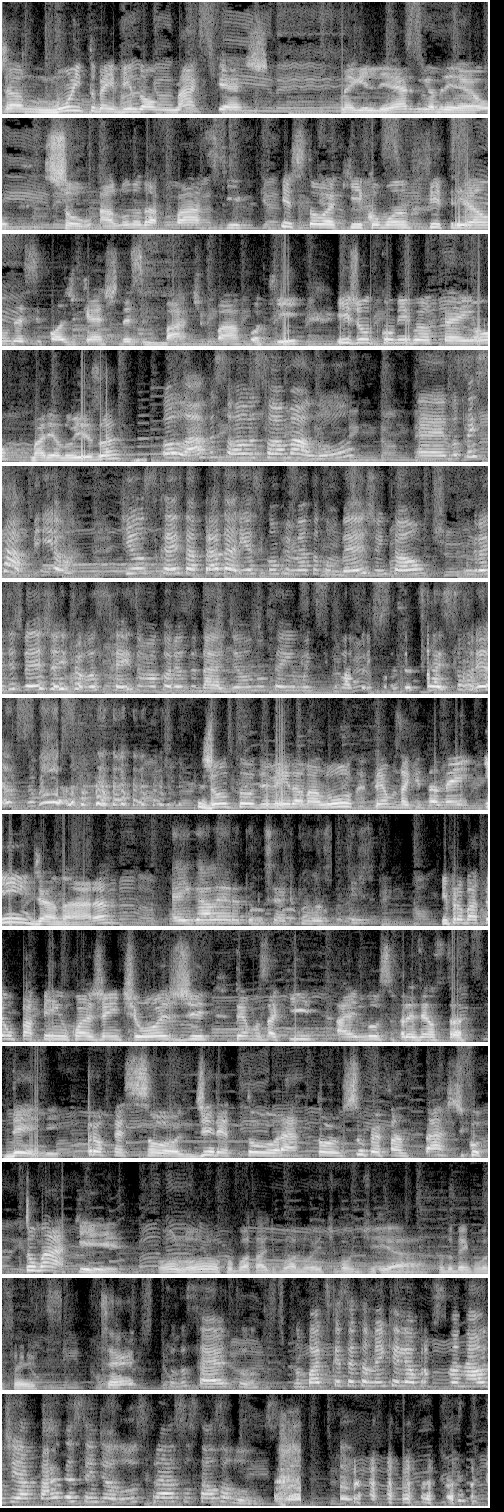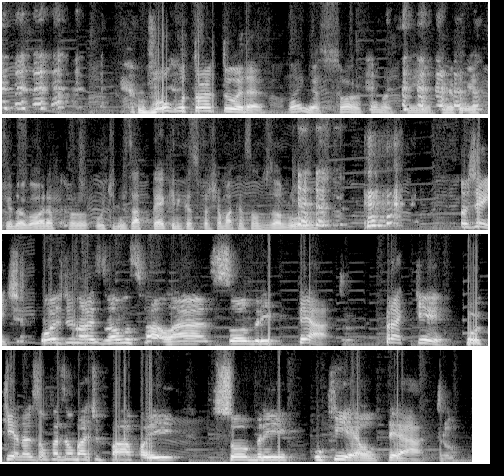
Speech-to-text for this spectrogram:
Seja muito bem-vindo ao NACast. Meu é Guilherme Gabriel, sou aluno da FASC e estou aqui como anfitrião desse podcast, desse bate-papo aqui. E junto comigo eu tenho Maria Luísa. Olá, pessoal, eu sou a Malu. É, vocês sabiam que os cães da pradaria se cumprimentam com um beijo, então um grande beijo aí pra vocês e uma curiosidade. Eu não tenho muito o que falar por enquanto, é só isso mesmo. Junto de mim da Malu, temos aqui também Indianara. E aí, galera, tudo certo com vocês? E para bater um papinho com a gente hoje, temos aqui a ilustre presença dele, professor, diretor, ator super fantástico, Tumaki. Ô louco, boa tarde, boa noite, bom dia. Tudo bem com vocês? Certo. Tudo certo. Não pode esquecer também que ele é o profissional de apaga e acende a luz para assustar os alunos. Vulgo tortura. Olha só, como assim? Reconhecido agora por utilizar técnicas para chamar a atenção dos alunos. Gente, hoje nós vamos falar sobre teatro. Para quê? Porque nós vamos fazer um bate-papo aí sobre o que é o teatro.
